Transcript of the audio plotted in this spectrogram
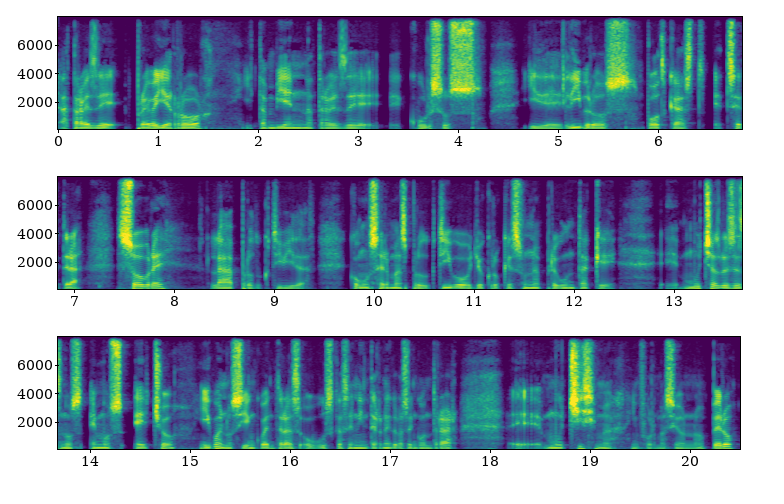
a través de prueba y error y también a través de eh, cursos y de libros, podcast, etcétera, sobre la productividad. ¿Cómo ser más productivo? Yo creo que es una pregunta que eh, muchas veces nos hemos hecho y bueno, si encuentras o buscas en internet vas a encontrar eh, muchísima información, ¿no? Pero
